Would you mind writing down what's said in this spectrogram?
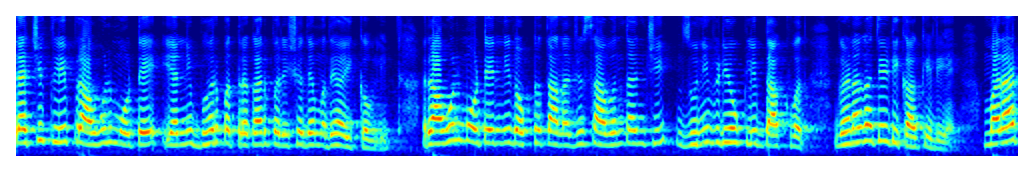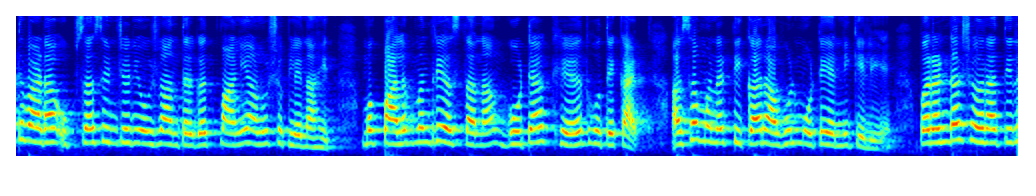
त्याची क्लिप राहुल मोटे यांनी भर पत्रकार परिषदेमध्ये ऐकवली. राहुल मोटेंनी डॉक्टर तानाजी सावंतांची जुनी व्हिडिओ क्लिप दाखवत घणाघाती टीका केली आहे. मराठवाडा उपसा सिंचन योजना अंतर्गत पाणी आणू शकले नाहीत. मग पालकमंत्री असताना गोट्या खेळत होते काय? असं म्हणत टीका राहुल मोटे यांनी केली आहे. परंडा शहरातील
